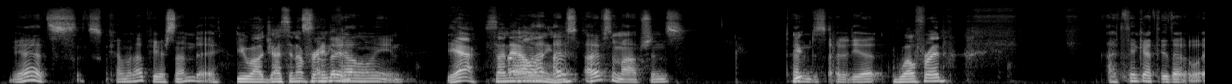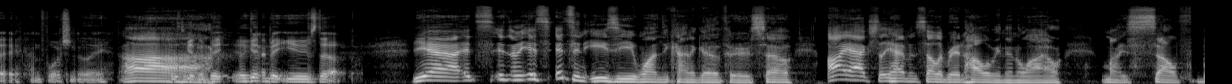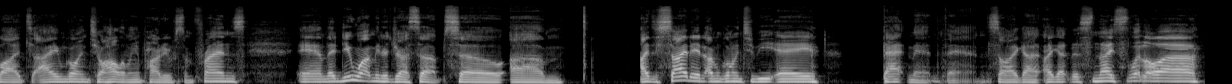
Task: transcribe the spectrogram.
Yeah, it's it's coming up here Sunday. You uh, dressing up for Sunday anything? Halloween. Yeah, Sunday Uh, Halloween. I have, I have some options. Haven't decided yet. Wilfred. I think I threw that away. Unfortunately, it was Ah, getting a bit. It was getting a bit used up. yeah. It's it, I mean, it's it's an easy one to kind of go through. So I actually haven't celebrated Halloween in a while myself, but I'm going to a Halloween party with some friends, and they do want me to dress up. So um, I decided I'm going to be a Batman fan. So I got I got this nice little uh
